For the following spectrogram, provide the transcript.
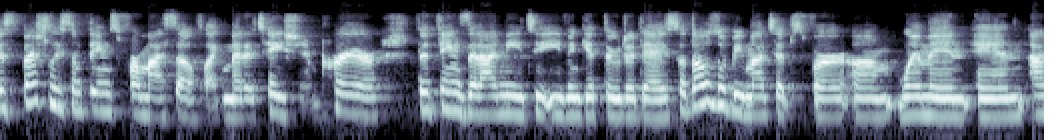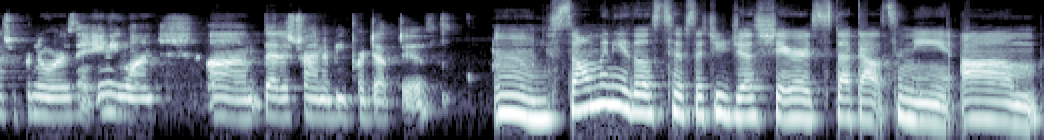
especially some things for myself, like meditation, prayer, the things that I need to even get through today. So those would be my tips for um, women and entrepreneurs and anyone um, that is trying to be productive. Mm, so many of those tips that you just shared stuck out to me. Um,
